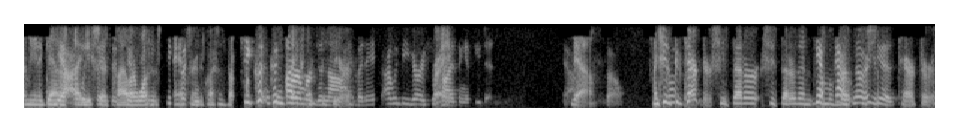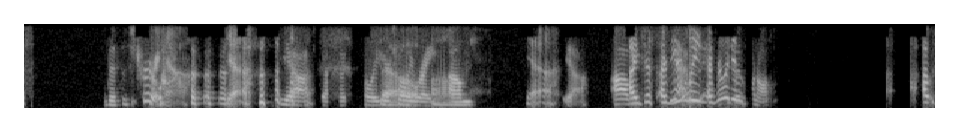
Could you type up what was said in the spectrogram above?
I mean, again, Yeah, I Aisha so, Tyler too. wasn't She answering the questions, but she couldn't confirm or expect to see deny, but it, I would be very Right. surprising if you didn't. Yeah. yeah. So And she's a good character. She's better. She's better than Yeah, some of yeah, the no, she is. characters. This is true Right now. Yeah. yeah, totally, you're totally right. um, Um, Yeah. Yeah. Um, I just, I yeah, really, I really didn't. Off. I was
